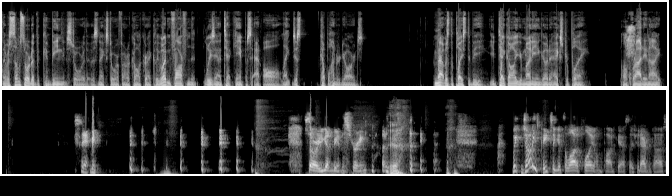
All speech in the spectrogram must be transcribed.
there was some sort of a convenience store that was next door, if I recall correctly. It wasn't far from the Louisiana Tech campus at all, like just a couple hundred yards. And that was the place to be. You'd take all your money and go to extra play on Friday night. Sammy. Sorry, you got to be in the stream. Yeah. Wait, Johnny's Pizza gets a lot of play on the podcast. They should advertise.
